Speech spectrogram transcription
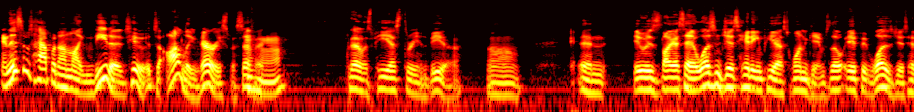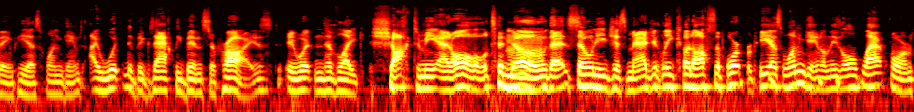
And this was happened on like Vita too. It's oddly very specific. Mm-hmm. That was PS3 and Vita. Um, and it was like I said, it wasn't just hitting PS1 games. Though if it was just hitting PS1 games, I wouldn't have exactly been surprised. It wouldn't have like shocked me at all to mm-hmm. know that Sony just magically cut off support for PS1 games on these old platforms,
